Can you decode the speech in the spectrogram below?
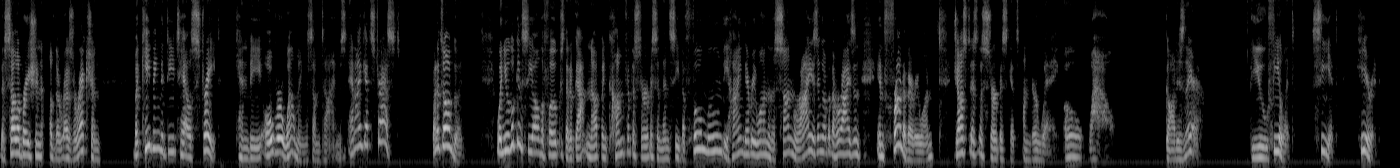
the celebration of the resurrection, but keeping the details straight can be overwhelming sometimes, and I get stressed. But it's all good. When you look and see all the folks that have gotten up and come for the service, and then see the full moon behind everyone and the sun rising over the horizon in front of everyone, just as the service gets underway, oh, wow, God is there. You feel it, see it, hear it,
